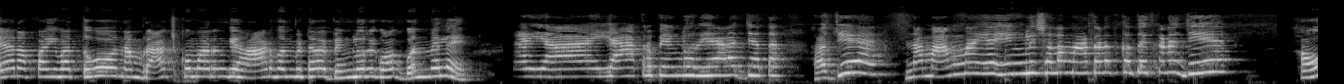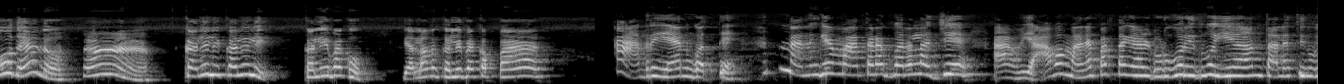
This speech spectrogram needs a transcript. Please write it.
ಏನಪ್ಪ ಇವತ್ತು? ನಮ್ ರಾಜ್ಕುಮಾರಂಗೆ ಹಾಡ್ ಬಂದ್ಬಿಟ್ಟವೆ ಬೆಂಗಳೂರಿಗೆ ಹೋಗಿ ಬಂದ್ಮೇಲೆ. ಅಯ್ಯ ಯಾತ್ರ ಬೆಂಗಳೂರು ಅಜ್ಜಿ ನಮ್ಮ ಅಮ್ಮ ಇಂಗ್ಲಿಷ್ ಎಲ್ಲ ಮಾತಾಡೋದ್ ಕಲ್ತೈತ್ ಕಣಜ್ಜಿ ಹೌದೇನು? ಹಾ ಕಲೀಲಿ ಕಲೀಲಿ ಕಲಿಬೇಕು. ಎಲ್ಲಾನು ಕಲಿಬೇಕಪ್ಪ. ಆದ್ರೆ ಏನ್ ಗೊತ್ತೇ? ನನಗೆ ಮಾತಾಡಕ್ ಬರಲ್ಲ ಅಜ್ಜಿ. ಅವ್ ಯಾವ ಮನೆ ಪಕ್ಕದಾಗ ಎರಡು ಹುಡುಗರು ಇದ್ವು ಏನ್ ತಲೆ ತಿನ್ವು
